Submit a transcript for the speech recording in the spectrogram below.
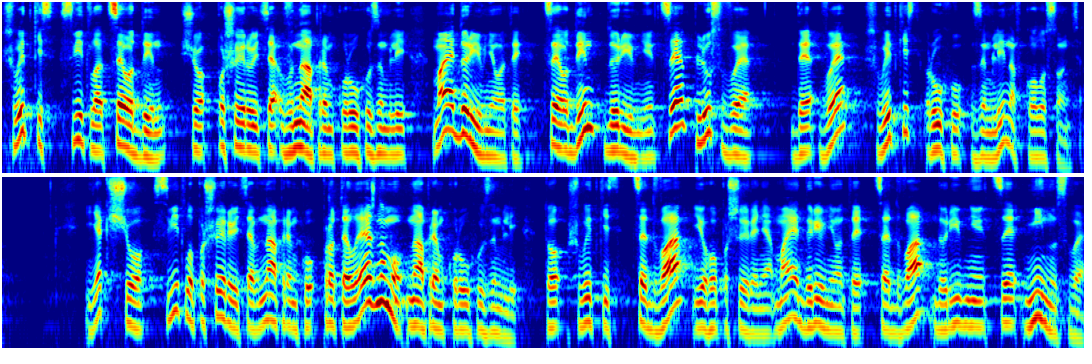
швидкість світла С1, що поширюється в напрямку руху Землі, має дорівнювати С1 дорівнює С плюс В, де В швидкість руху Землі навколо Сонця. Якщо світло поширюється в напрямку протилежному напрямку руху Землі, то швидкість С2 його поширення має дорівнювати С2 дорівнює С мінус В.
